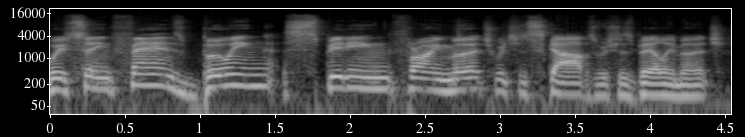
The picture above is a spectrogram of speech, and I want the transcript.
We've seen fans booing, spitting, throwing merch, which is scarves, which is barely merch,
